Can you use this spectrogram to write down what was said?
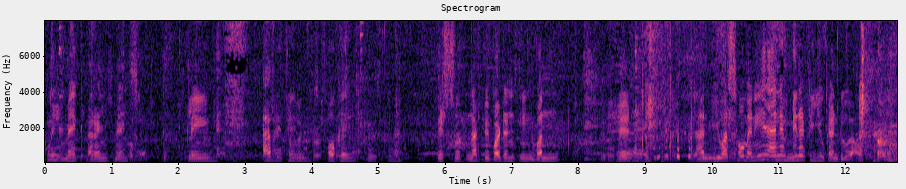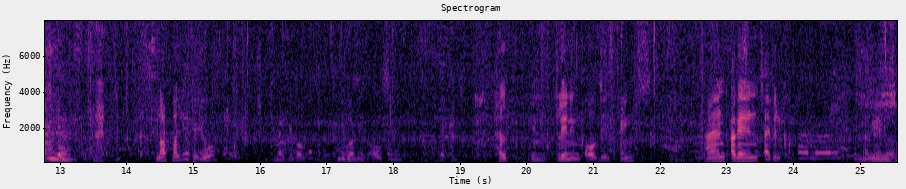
Clean. make arrangements, clean, everything okay. It should not be burdened in one head. and you are so many, and a minute you can do all. not only to you, my people, devo- devotees also. They can help in cleaning all these things. And again, I will come. Again.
